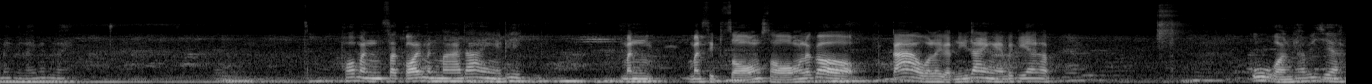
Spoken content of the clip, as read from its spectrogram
ไม่เป็นไรไม่เป็นไร เพราะมันสกอยมันมาได้ไงพี่ มันมันสิบสองสองแล้วก็เก้าอะไรแบบนี้ได้ไงเมื่อกี้ครับ กู้ก่อนครับพี่เชียร์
